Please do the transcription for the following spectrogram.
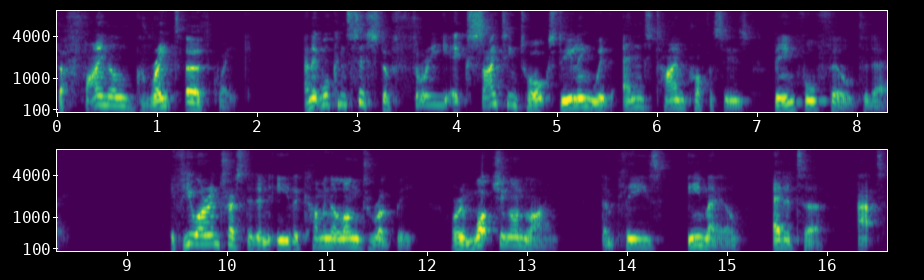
The Final Great Earthquake, and it will consist of three exciting talks dealing with end time prophecies being fulfilled today. If you are interested in either coming along to Rugby or in watching online, then please email editor at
